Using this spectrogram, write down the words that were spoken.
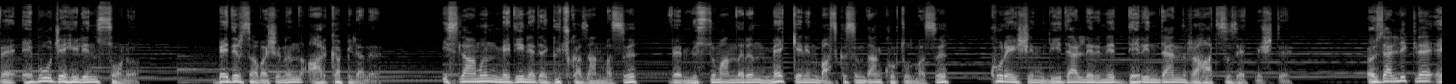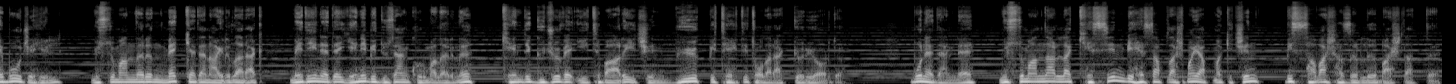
ve Ebu Cehil'in sonu. Bedir Savaşı'nın arka planı. İslam'ın Medine'de güç kazanması ve Müslümanların Mekke'nin baskısından kurtulması, Kureyş'in liderlerini derinden rahatsız etmişti. Özellikle Ebu Cehil, Müslümanların Mekke'den ayrılarak Medine'de yeni bir düzen kurmalarını kendi gücü ve itibarı için büyük bir tehdit olarak görüyordu. Bu nedenle Müslümanlarla kesin bir hesaplaşma yapmak için bir savaş hazırlığı başlattı.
